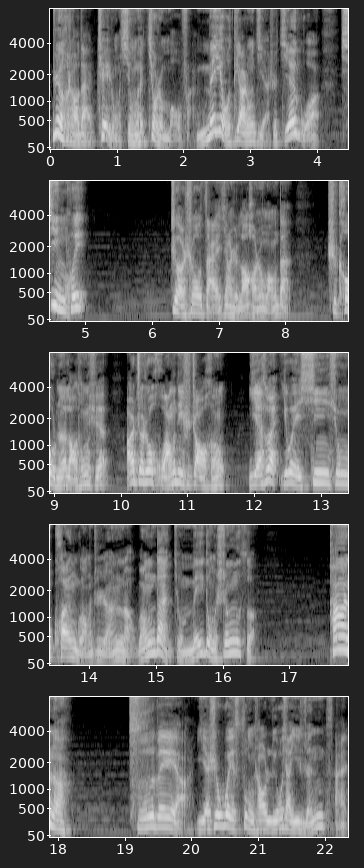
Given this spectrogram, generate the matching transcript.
任何朝代这种行为就是谋反，没有第二种解释。结果幸亏这时候宰相是老好人王旦，是寇准的老同学，而这时候皇帝是赵恒。也算一位心胸宽广之人了，王旦就没动声色。他呢，慈悲啊，也是为宋朝留下一人才。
